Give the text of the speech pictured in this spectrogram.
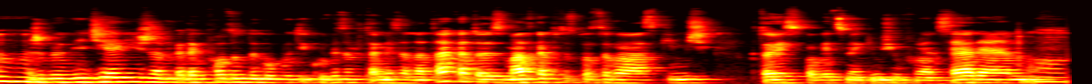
Mhm. Żeby wiedzieli, że na przykład jak wchodzą do tego butiku, wiedzą, że tam jest Anataka, to jest matka, która współpracowała z kimś, kto jest powiedzmy jakimś influencerem, O,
